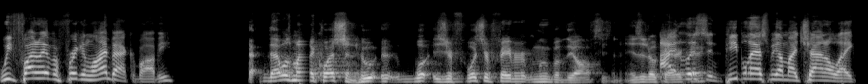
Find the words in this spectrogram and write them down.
we finally have a freaking linebacker, Bobby. That was my question. Who what is your what's your favorite move of the offseason? Is it okay? I, listen, people ask me on my channel like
